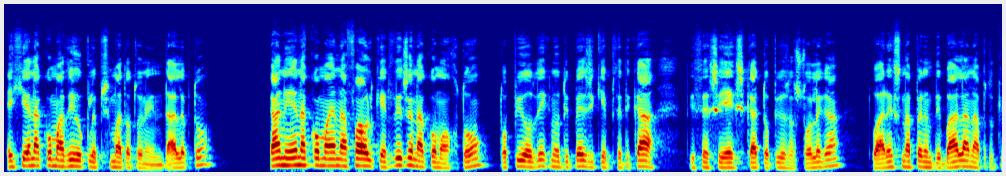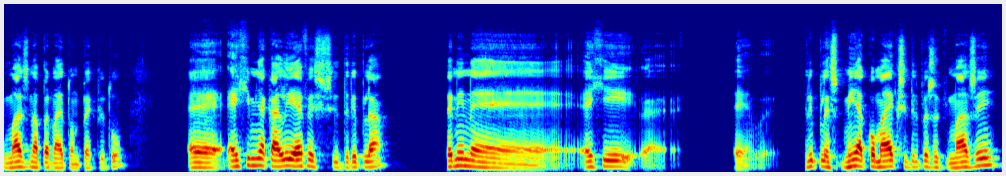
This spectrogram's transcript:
Έχει 1,2 κλεψίματα το 90 λεπτό. Κάνει 1,1 φάουλ, κερδίζει 1,8, το οποίο δείχνει ότι παίζει και επιθετικά τη θέση 6, κάτι το οποίο σας το έλεγα. Του αρέσει να παίρνει την μπάλα, να δοκιμάζει να περνάει τον παίκτη του. Ε, έχει μια καλή έφεση στην τρίπλα. Δεν είναι. Έχει. Ε, ε, τρίπλες, 1,6 τρίπλες δοκιμάζει,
